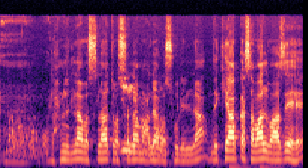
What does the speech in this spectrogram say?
अल्हम्दुलिल्लाह वसलात वसलाम अला रसूलिल्लाह। देखिए आपका सवाल वाज़े है।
